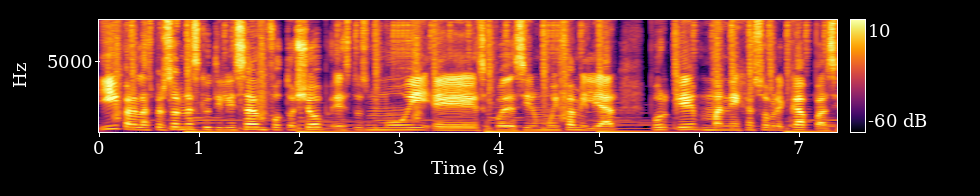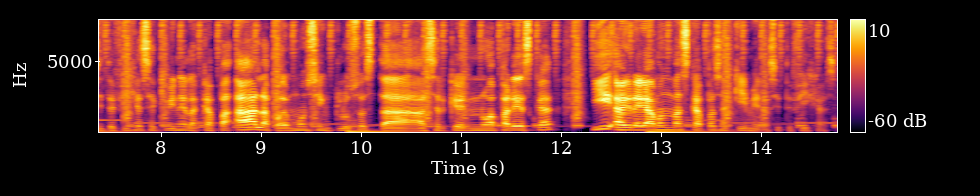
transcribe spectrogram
y para las personas que utilizan Photoshop esto es muy, eh, se puede decir muy familiar porque maneja sobre capas. Si te fijas aquí viene la capa A, la podemos incluso hasta hacer que no aparezca y agregamos más capas aquí, mira, si te fijas.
